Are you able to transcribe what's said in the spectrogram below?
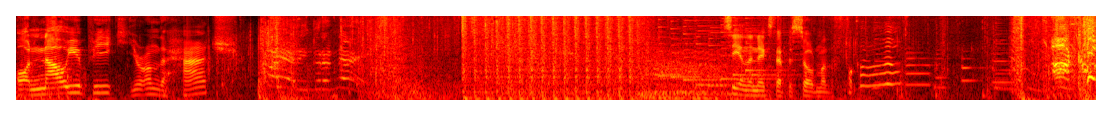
Oh, now you peek. You're on the hatch. Firing grenade. See you in the next episode, motherfucker. Ah, come on!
